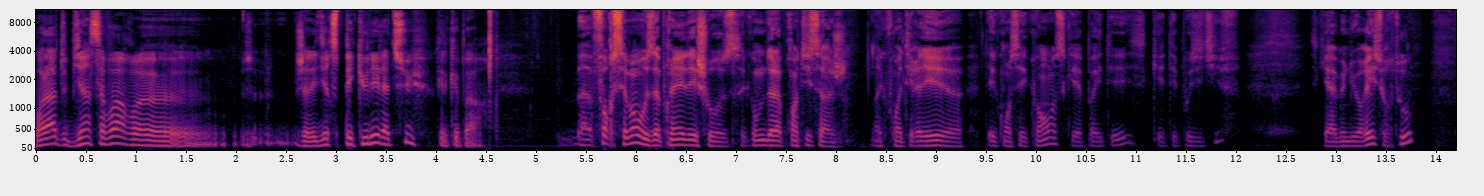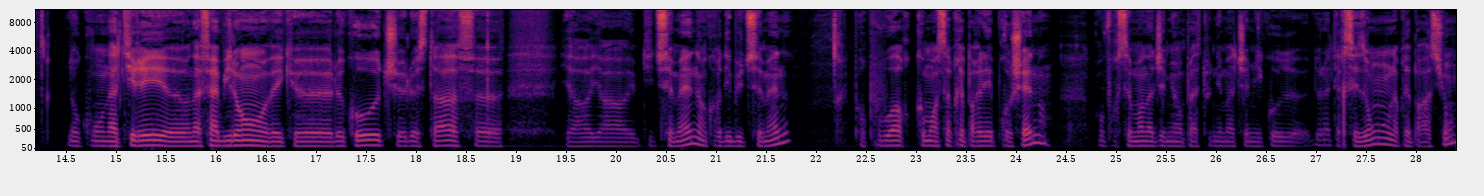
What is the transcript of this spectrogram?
voilà, de bien savoir, euh, j'allais dire, spéculer là-dessus, quelque part. Ben forcément, vous apprenez des choses. C'est comme de l'apprentissage. Il faut en tirer euh, des conséquences, ce qui n'a pas été, ce qui a été positif, ce qui a amélioré surtout. Donc on a tiré, euh, on a fait un bilan avec le coach, le staff, il y, a, une petite semaine, encore début de semaine, pour pouvoir commencer à préparer les prochaines. Donc forcément, on a déjà mis en place tous les matchs amicaux de l'intersaison, la préparation,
